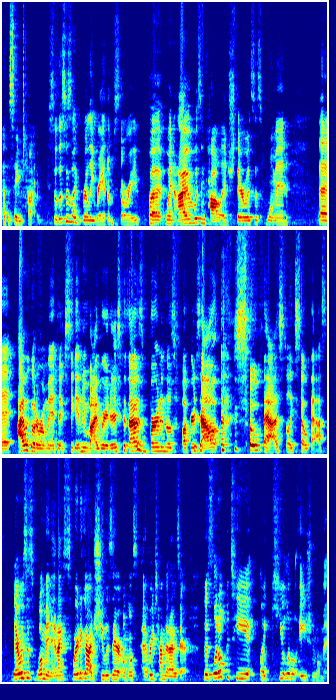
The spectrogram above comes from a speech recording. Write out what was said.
at the same time. So this is like really random story, but when I was in college, there was this woman that I would go to Romantix to get new vibrators because I was burning those fuckers out so fast, like so fast. There was this woman, and I swear to God, she was there almost every time that I was there. This little petite, like cute little Asian woman,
